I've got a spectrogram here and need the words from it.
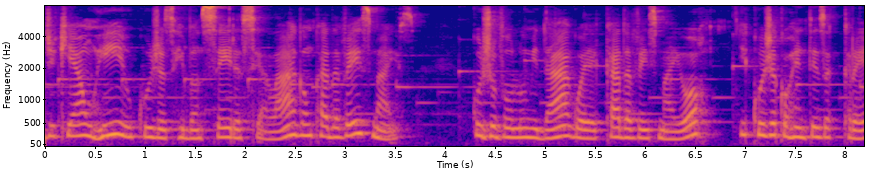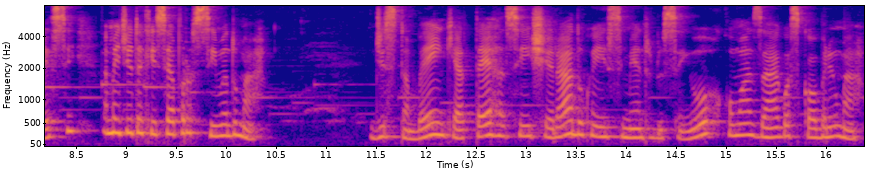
de que há um rio cujas ribanceiras se alargam cada vez mais, cujo volume d'água é cada vez maior e cuja correnteza cresce à medida que se aproxima do mar. Diz também que a terra se encherá do conhecimento do Senhor como as águas cobrem o mar.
